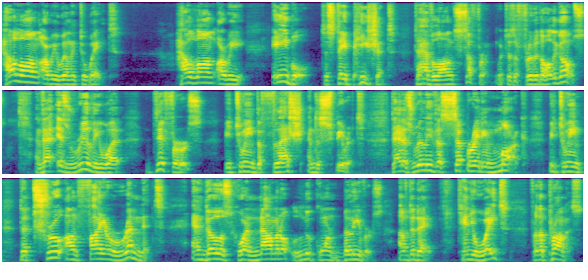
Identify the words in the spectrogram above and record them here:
How long are we willing to wait? How long are we able to stay patient to have long suffering, which is a fruit of the Holy Ghost. And that is really what differs between the flesh and the spirit. That is really the separating mark between the true on fire remnant and those who are nominal lukewarm believers of the day. Can you wait for the promise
